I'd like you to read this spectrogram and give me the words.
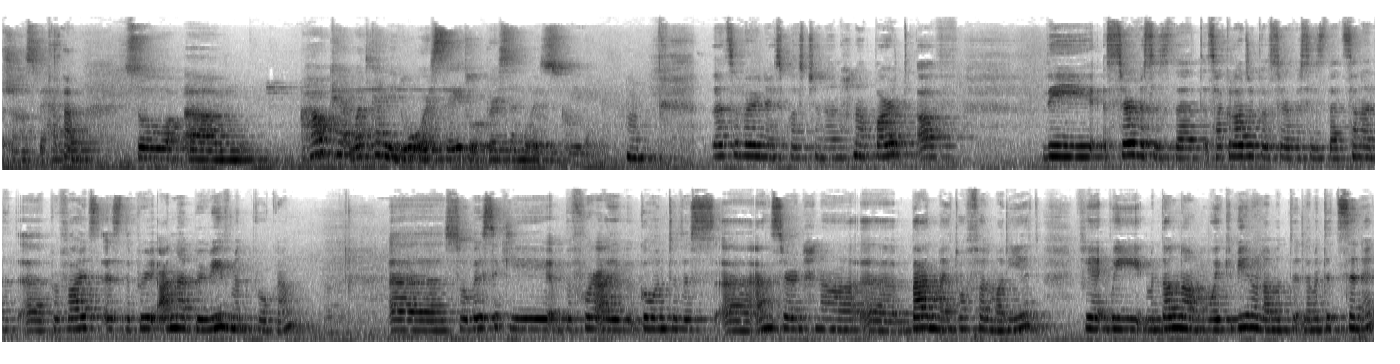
شخص بحبه. صح. so um, how can what can we do or say to a person who is grieving That's a very nice question. And احنا part of the services that psychological services that Sanad uh, provides is the pre عنا bereavement program. Uh, so basically before I go into this uh, answer نحنا uh, بعد ما يتوفى المريض في we بنضلنا مواكبينه لمدة لمدة سنة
